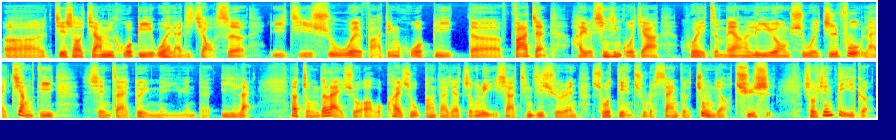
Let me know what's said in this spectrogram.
呃，介绍加密货币未来的角色，以及数位法定货币的发展，还有新兴国家会怎么样利用数位支付来降低现在对美元的依赖。那总的来说啊，我快速帮大家整理一下《经济学人》所点出的三个重要趋势。首先，第一个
